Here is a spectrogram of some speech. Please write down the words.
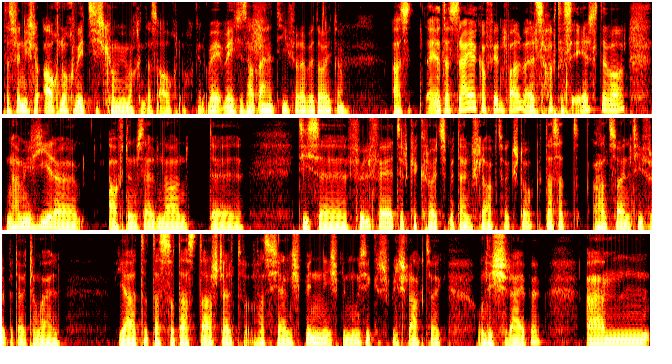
das finde ich auch noch witzig. Komm, wir machen das auch noch. Genau. Wel welches hat eine tiefere Bedeutung? Also ja, das Dreieck auf jeden Fall, weil es auch das erste war. Dann haben wir hier äh, auf demselben Arm äh, diese Füllfeder gekreuzt mit einem Schlagzeugstock. Das hat halt so eine tiefere Bedeutung, weil ja, das so das darstellt, was ich eigentlich bin. Ich bin Musiker, spiele Schlagzeug und ich schreibe. Ähm,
